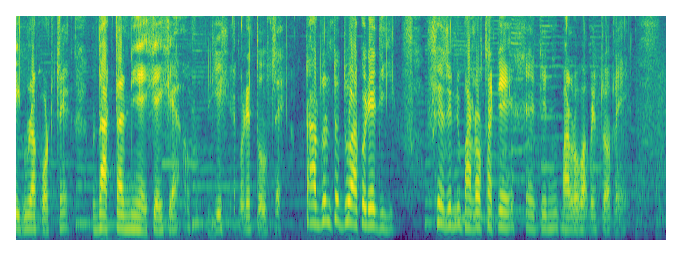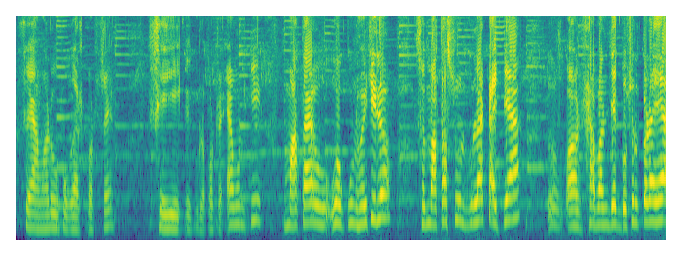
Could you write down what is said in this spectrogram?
এইগুলা করছে। ডাক্তার নিয়ে এসে এসে চিকিৎসা করে তুলছে। তার জন্য তো দোয়া করে দিই। সেদিন ভালো থাকে সেদিন ভালোভাবে চলে। সে আমার উপকার করছে। সেই এগুলো করছে। এমনকি মাথা ওকুন হয়েছিল। সে মাথা চুলগুলা কাইটা সাবান দিয়ে গোসল করাইয়া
